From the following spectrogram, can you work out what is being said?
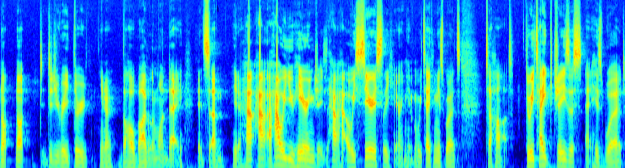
Not, not did you read through you know the whole Bible in one day. It's um you know how how how are you hearing Jesus? How how are we seriously hearing him? Are we taking his words to heart? Do we take Jesus at his word?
